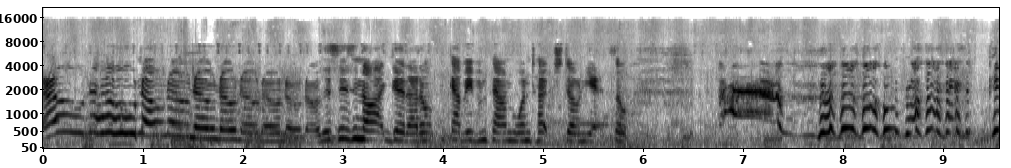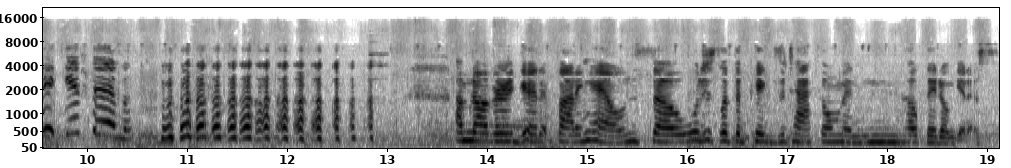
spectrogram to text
Oh, no, no, no, no, no, no. This is not good. I don't think I've even found one touchstone yet. So, ah! run! Get them! I'm not very good at fighting hounds, so we'll just let the pigs attack them and hope they don't get us.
